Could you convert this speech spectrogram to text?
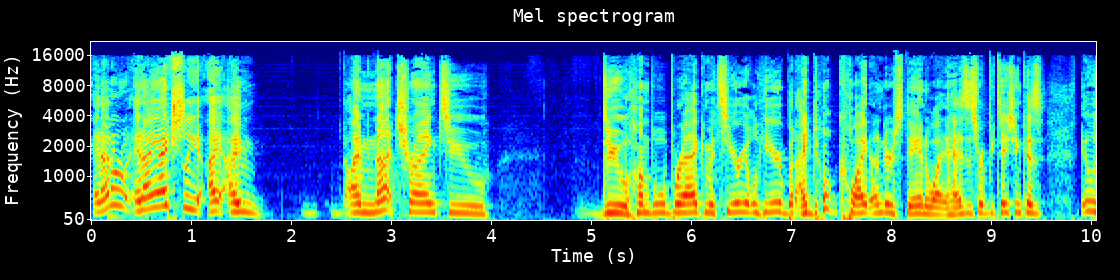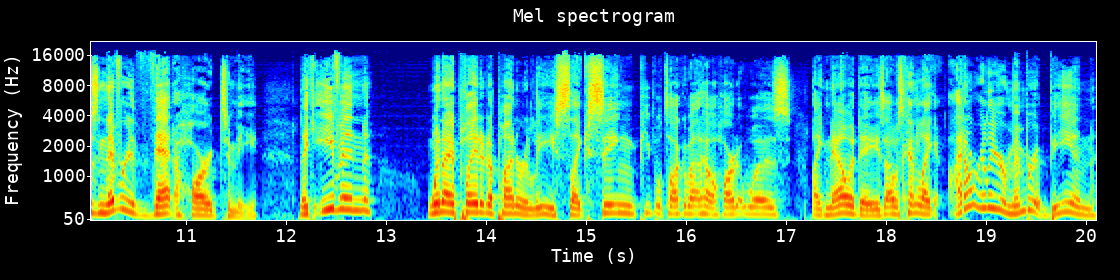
and I don't and I actually I, I'm I'm not trying to do humble brag material here, but I don't quite understand why it has this reputation because it was never that hard to me. Like even when I played it upon release, like seeing people talk about how hard it was, like nowadays, I was kind of like, I don't really remember it being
